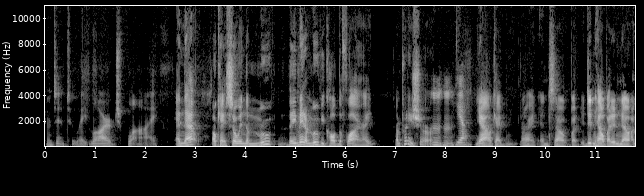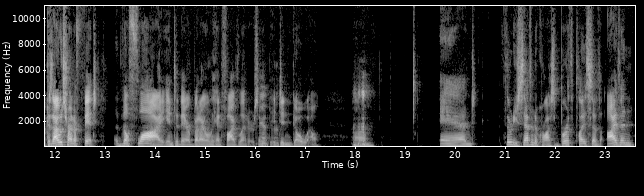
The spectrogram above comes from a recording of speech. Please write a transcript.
turns into a large fly. And that okay, so in the move they made a movie called The Fly, right? I'm pretty sure. hmm Yeah, Yeah, okay. All right. And so but it didn't help. I didn't know cuz I was trying to fit The Fly into there, but I only had 5 letters and it, it didn't go well. Um, and 37 across birthplace of Ivan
